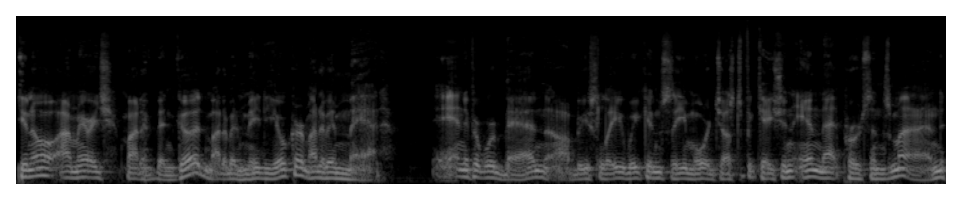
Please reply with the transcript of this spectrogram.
You know, our marriage might have been good, might have been mediocre, might have been mad. And if it were bad, obviously we can see more justification in that person's mind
